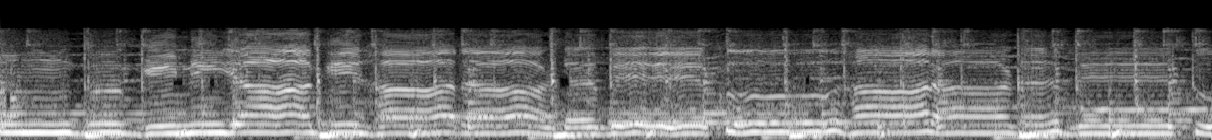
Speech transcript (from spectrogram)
ನೀನೊಂದು ಗಿಣಿಯಾಗಿ ಹಾರಾಡಬೇಕು ಹಾರಾಡಬೇಕು.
